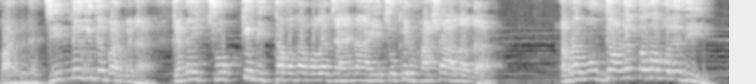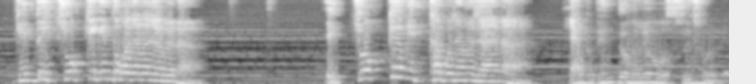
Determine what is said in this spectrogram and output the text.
পারবে না, জিন্দগিতে পারবে না। কেন এই চোখকে মিথ্যা কথা বলা যায় না? এই চোখের ভাষা আলাদা। আমরা মুখ দিয়ে অনেক কথা বলে দিই, কিন্তু এই চোখকে কিন্তু বোঝানো যাবে না। এই চোখকে মিথ্যা বোঝানো যায় না। এক বিন্দু হলেও অশ্রু ঝরবে।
